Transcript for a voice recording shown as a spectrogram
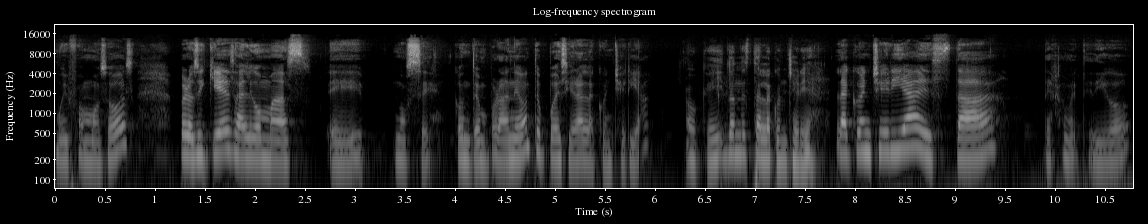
muy famosos, pero si quieres algo más, eh, no sé, contemporáneo, te puedes ir a la conchería. Ok, ¿dónde está la conchería? La conchería está, déjame te digo,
